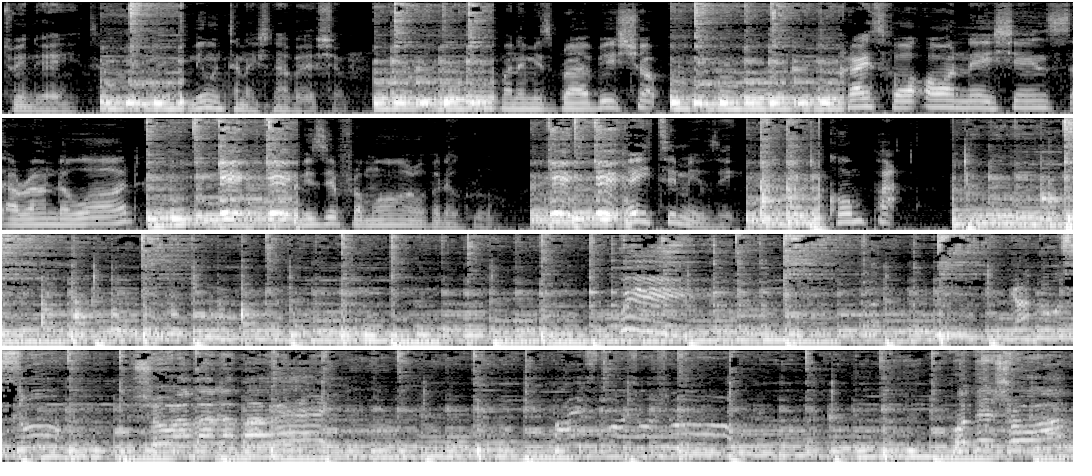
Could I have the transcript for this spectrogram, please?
28. New International Version. My name is Brad Bishop. Christ for all nations around the world. Music from all over the globe. Haiti music. Compa. Show up.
